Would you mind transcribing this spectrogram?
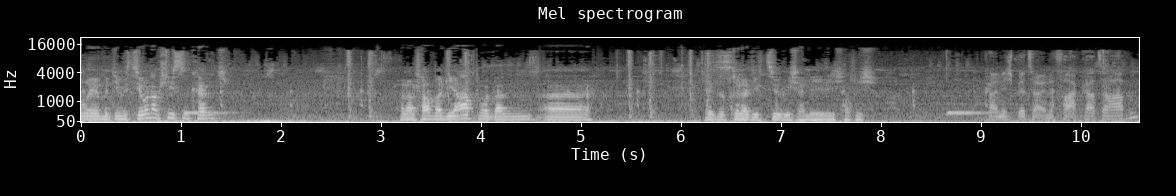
wo ihr mit die Mission abschließen könnt. Und dann fahren wir die ab und dann äh, ist es relativ zügig erledigt, hoffe ich. Kann ich bitte eine Fahrkarte haben?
